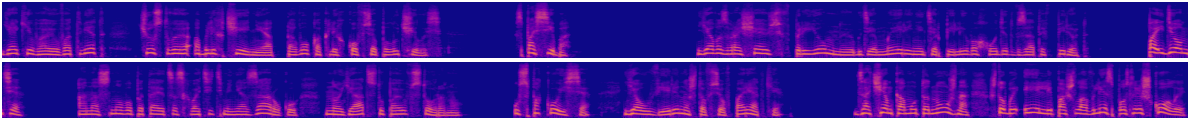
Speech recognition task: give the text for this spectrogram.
Я киваю в ответ, чувствуя облегчение от того, как легко все получилось. «Спасибо». Я возвращаюсь в приемную, где Мэри нетерпеливо ходит взад и вперед. «Пойдемте!» Она снова пытается схватить меня за руку, но я отступаю в сторону. «Успокойся. Я уверена, что все в порядке». «Зачем кому-то нужно, чтобы Элли пошла в лес после школы?»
